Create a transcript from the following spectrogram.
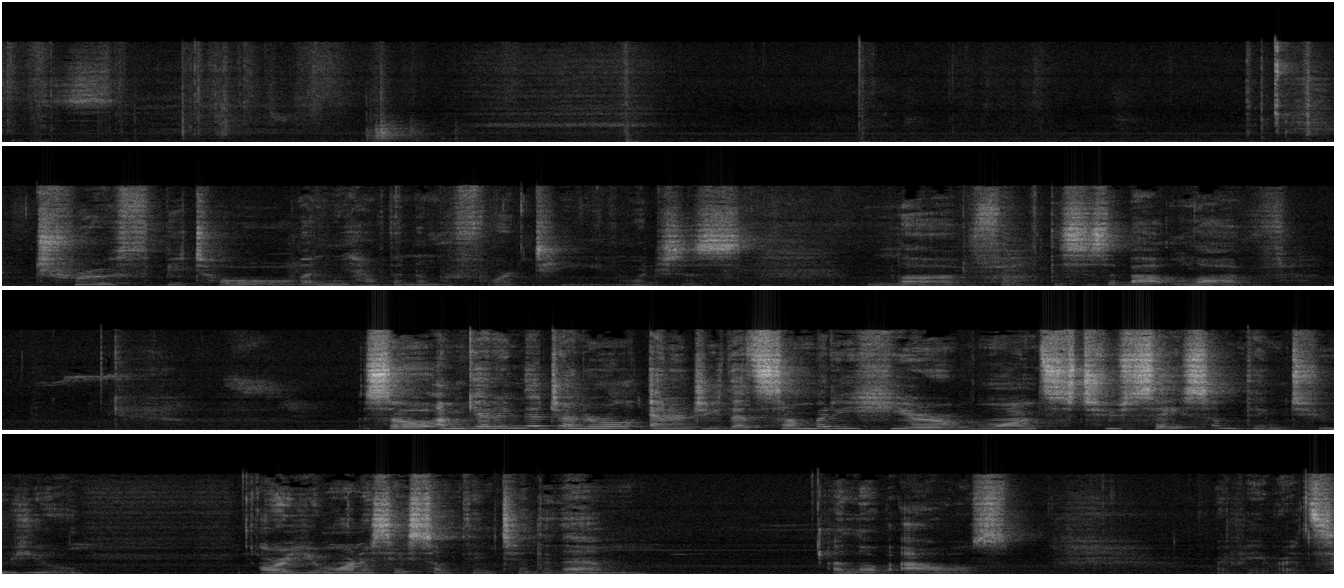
please. truth be told, and we have the number 14, which is love. This is about love. So I'm getting the general energy that somebody here wants to say something to you, or you want to say something to them. I love owls, my favorites.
